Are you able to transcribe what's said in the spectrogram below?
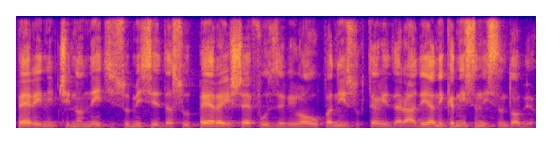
Perini činovnici su mislili da su Pera i šef uzeli lovu, pa nisu hteli da radi, ja nikad nisam nisam dobio.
